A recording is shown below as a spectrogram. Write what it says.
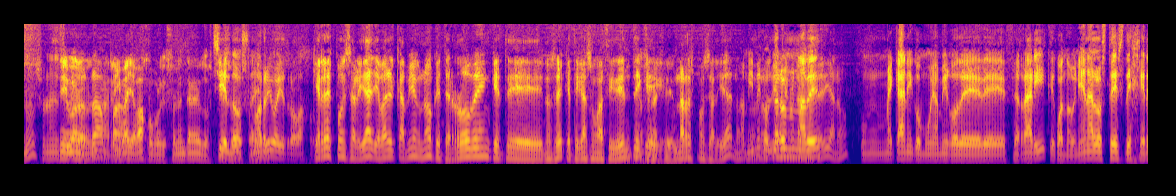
¿no? Suelen sí, bueno, arriba y abajo, porque suelen tener dos pisos. Sí, el dos, uno arriba y otro abajo. Qué responsabilidad llevar el camión, ¿no? Que te roben, que te, no sé, que tengas un accidente, que, una responsabilidad, ¿no? A mí me contaron una vez un mecánico muy amigo de, de Ferrari que cuando venían a los test de Jerez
